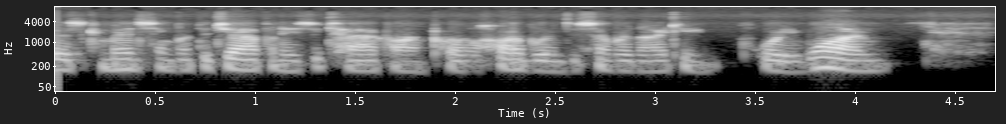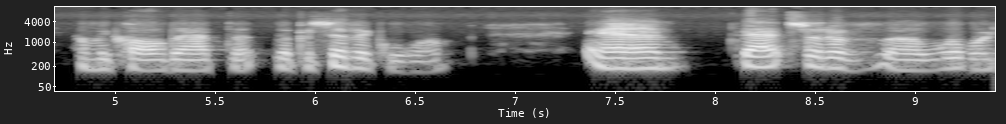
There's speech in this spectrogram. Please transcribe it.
as commencing with the Japanese attack on Pearl Harbor in December 1941. And we call that the, the Pacific War. And that sort of uh, World War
